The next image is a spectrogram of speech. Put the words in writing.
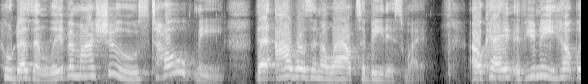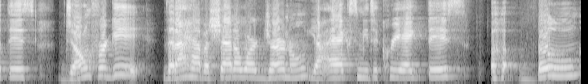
who doesn't live in my shoes, told me that I wasn't allowed to be this way. Okay, if you need help with this, don't forget that I have a shadow work journal. Y'all asked me to create this boom,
